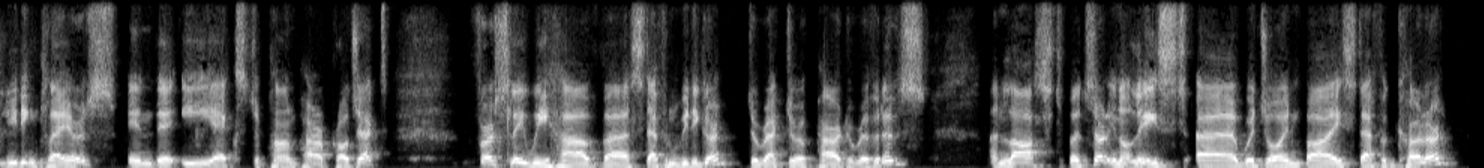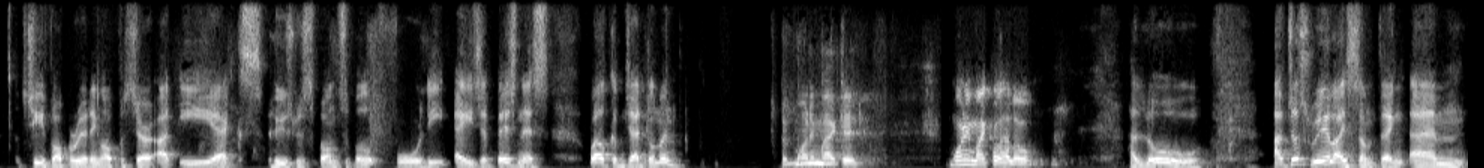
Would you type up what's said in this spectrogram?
leading players in the EEX Japan Power Project. Firstly, we have uh, Steffen Riediger, Director of Power Derivatives. And last, but certainly not least, uh, we're joined by Steffen Köhler, Chief Operating Officer at EEX, who's responsible for the Asia business. Welcome, gentlemen. Good morning, Michael. Morning, Michael. Hello. Hello. I've just realized something. Um,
